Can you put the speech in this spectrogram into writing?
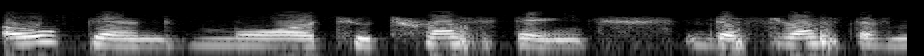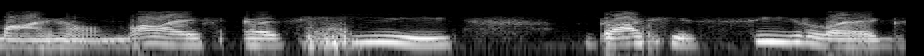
opened more to trusting the thrust of my own life as he got his sea legs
